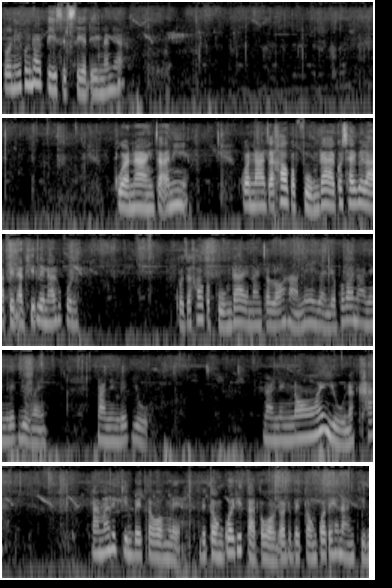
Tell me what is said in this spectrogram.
ตัวนี้เพิ่งได้ปีเศษๆเองนะเนี่ยกว่านางจะอันนี้กว่านางจะเข้ากับฝูงได้ ก็ใช้เวลาเป็นอาทิตย์เลยนะทุกคน กว่าจะเข้ากับฝูงได้ นางจะร้องหาแม่อย่างเดียวเพราะว่านางยังเล็กอยู่ไง นางยังเล็กอยู่ นางยังน้อยอยู่นะคะ นางน่าจะกินใบตองแหละ ใบตองกล้วยที่ตัดออกเอาใบตองกล้วยไปให้นางกิน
